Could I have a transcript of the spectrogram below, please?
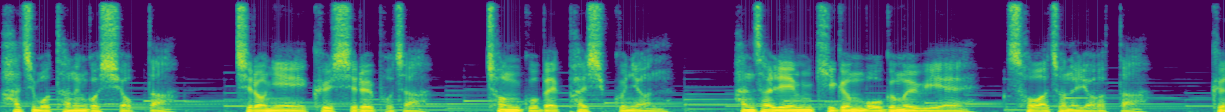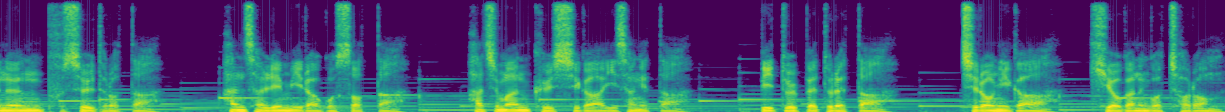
하지 못하는 것이 없다. 지렁이 글씨를 보자. 1989년 한살림 기금 모금을 위해 서화전을 열었다. 그는 붓을 들었다. 한살림이라고 썼다. 하지만 글씨가 이상했다. 삐뚤빼뚤했다. 지렁이가 기어가는 것처럼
